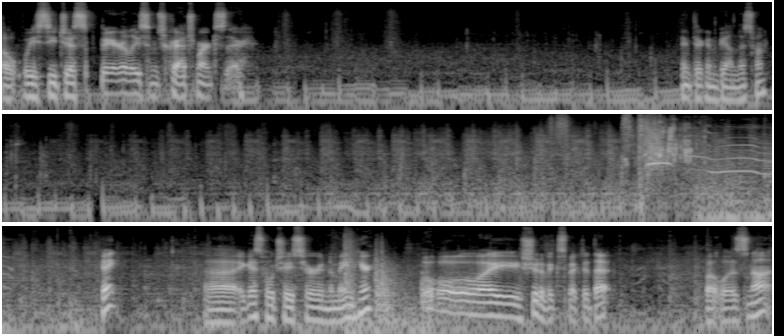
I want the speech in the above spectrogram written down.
Oh, we see just barely some scratch marks there. I think they're going to be on this one. Okay. Uh, I guess we'll chase her in the main here. Oh, I should have expected that, but was not.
